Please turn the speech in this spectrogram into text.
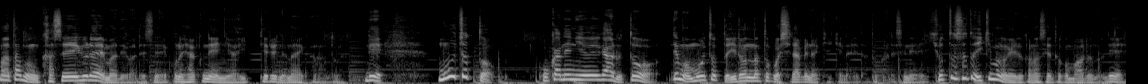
まあ多分火星ぐらいまではですねこの100年には行ってるんじゃないかなと思います。でもうちょっとお金に余裕があるとでももうちょっといろんなとこ調べなきゃいけないだとかですね。ひょっとすると生き物がいる可能性とかもあるので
